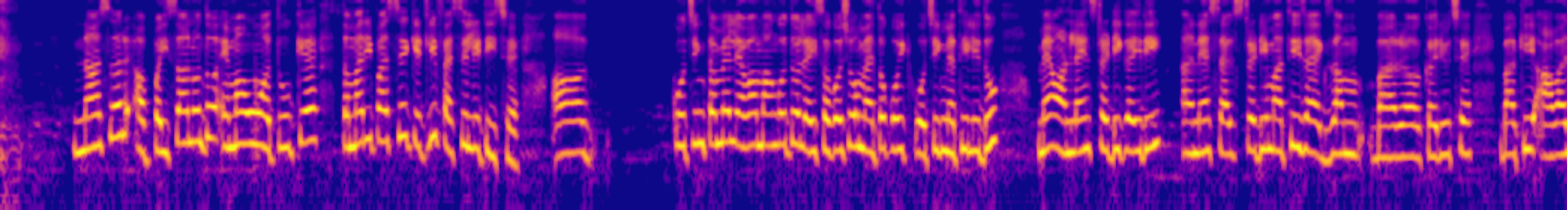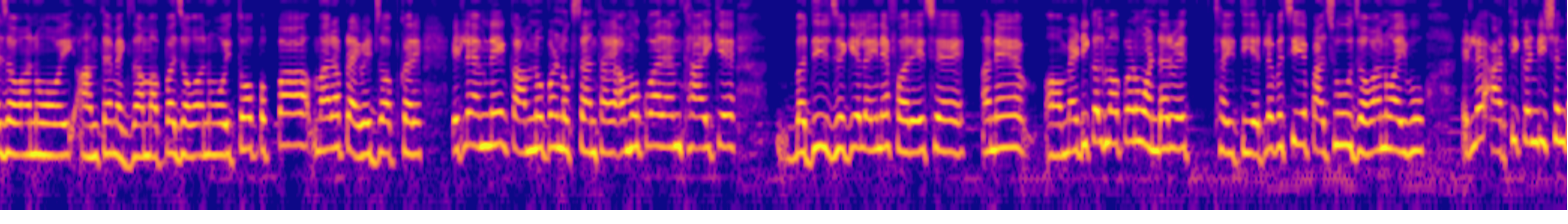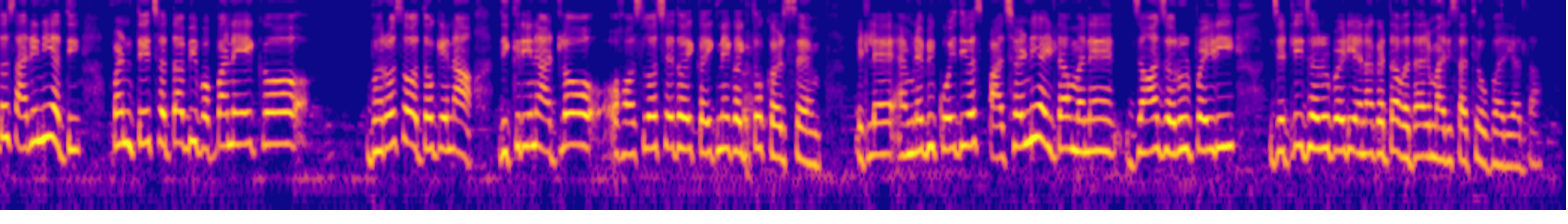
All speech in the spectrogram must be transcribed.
ના સર પૈસાનું તો એમાં હું હતું કે તમારી પાસે કેટલી ફેસિલિટી છે? કોચિંગ તમે લેવા માંગો તો લઈ શકો છો. મેં તો કોઈ કોચિંગ નથી લીધું. મેં ઓનલાઈન સ્ટડી કરી અને સેલ્ફ સ્ટડીમાંથી જ આ એક્ઝામ બહાર કર્યું છે. બાકી આવવા જવાનું હોય, આમ તેમ એક્ઝામ આપવા જવાનું હોય તો પપ્પા મારા પ્રાઇવેટ જોબ કરે. એટલે એમને કામનું પણ નુકસાન થાય. અમુક વાર એમ થાય કે બધી જગ્યાએ લઈને ફરે છે અને મેડિકલમાં પણ હું અંડરવેટ થઈ હતી. એટલે પછી એ પાછું જવાનું આવ્યું. એટલે આર્થિક કન્ડિશન તો સારી નહીં હતી. પણ તે છતાં બી પપ્પાને એક ભરોસો હતો કે ના, દીકરીને આટલો હોસલો છે તો એ કંઈક ને કંઈક તો કરશે એમ. એટલે એમણે બી કોઈ દિવસ પાછળ નહીં હટ્યા મને જ્યાં જરૂર પડી, જેટલી જરૂર પડી એના કરતાં વધારે મારી સાથે ઊભા રહ્યા હતા.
